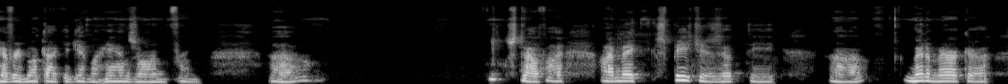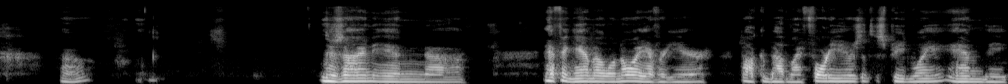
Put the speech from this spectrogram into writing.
every book I could get my hands on from uh, stuff. I I make speeches at the uh, Mid America uh, Design in uh, Effingham, Illinois, every year. Talk about my 40 years at the Speedway and the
